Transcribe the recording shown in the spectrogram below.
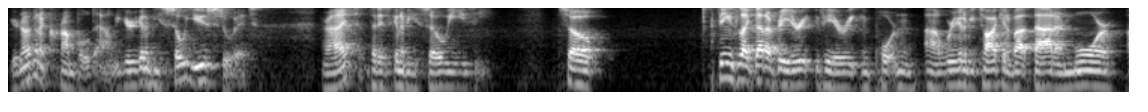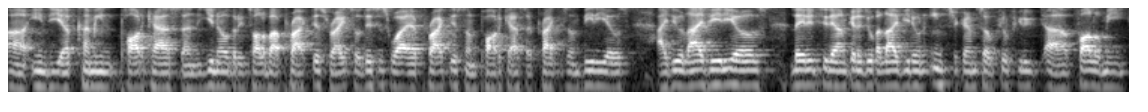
you're not gonna crumple down. You're gonna be so used to it, right? That it's gonna be so easy. So things like that are very very important. Uh, we're going to be talking about that and more uh, in the upcoming podcast. And you know that it's all about practice right? So this is why i practice on podcasts. I practice on videos. I do live videos. Later today i'm going to do a live video on instagram. So feel free to uh, follow me.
